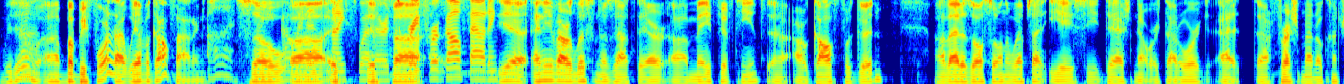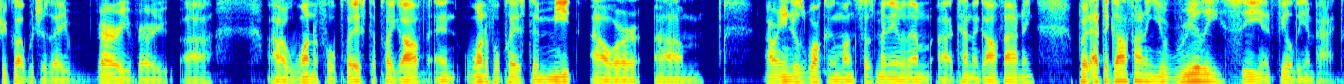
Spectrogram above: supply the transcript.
we do. Uh, uh, but before that, we have a golf outing. Oh, that's so oh, it is uh, nice weather. If, it's great uh, for a golf outing. Yeah, any of our listeners out there, uh, May fifteenth, our golf for good. that is also on the website eac-network.org at Fresh Meadow Country Club, which is a very, very wonderful place to play golf and wonderful place to meet our. Um, our angels walking amongst us. Many of them uh, attend the golf outing, but at the golf outing, you really see and feel the impact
